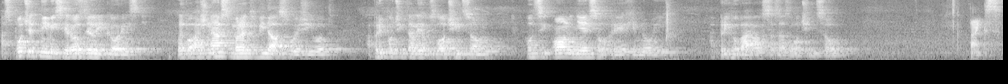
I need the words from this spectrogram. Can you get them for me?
a s početnými si rozdelí korisť, lebo až na smrť vydal svoj život a pripočítal jeho zločincom, hoci on niesol hriechy mnohých a prihováral sa za zločincov. Thanks.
